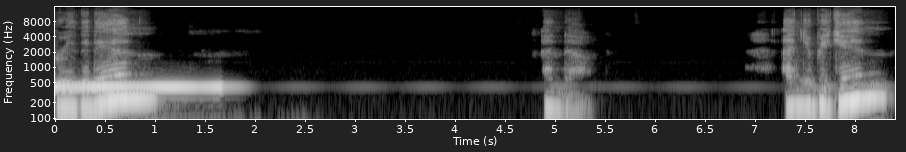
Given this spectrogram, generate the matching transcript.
breathe it in and out. And you begin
